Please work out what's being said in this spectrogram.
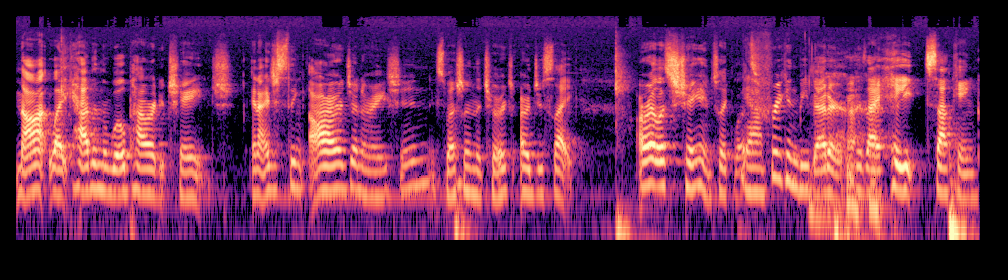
not like having the willpower to change. And I just think our generation, especially in the church, are just like, all right, let's change. Like, let's Yeah. freaking be better because I hate sucking.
